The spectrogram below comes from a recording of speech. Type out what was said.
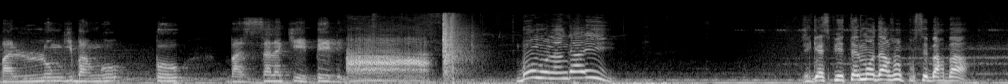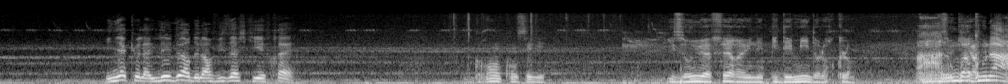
Balongi Bango, Po, Bazalaki et Bele. Bon Langai J'ai gaspillé tellement d'argent pour ces barbares. Il n'y a que la laideur de leur visage qui effraie. Grand conseiller, ils ont eu affaire à une épidémie dans leur clan. Ah, Zumbakuna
